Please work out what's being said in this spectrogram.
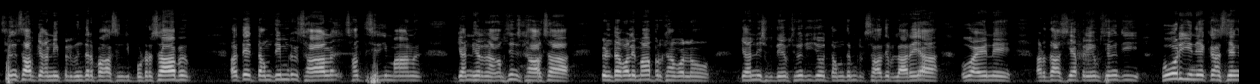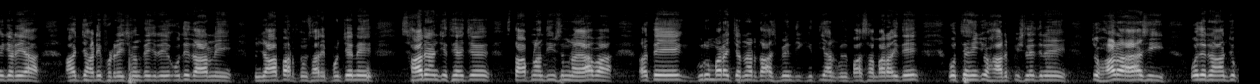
ਸਿੰਘ ਸਾਹਿਬ ਗਿਆਨੀ ਪਲਵਿੰਦਰਪਾਲ ਸਿੰਘ ਜੀ ਪੁੱਟਰ ਸਾਹਿਬ ਅਤੇ ਦਮਦਮੀ ਟਕਸਾਲ ਸੰਤ ਸ੍ਰੀ ਮਾਨ ਗਿਆਨੀ ਹਰਨਾਮ ਸਿੰਘ ਖਾਲਸਾ ਪਿੰਡਾਂ ਵਾਲੇ ਮਹਾਂਪੁਰਖਾਂ ਵੱਲੋਂ ਗਿਆਨੀ ਸੁਖਦੇਵ ਸਿੰਘ ਜੀ ਜੋ ਦਮਦਮੀ ਟਕਸਾਲ ਦੇ ਬੁਲਾਰੇ ਆ, ਉਹ ਆਏ ਨੇ ਅਰਦਾਸੀਆ ਪ੍ਰੇਮ ਸਿੰਘ ਜੀ, ਹੋਰ ਹੀ ਅਨੇਕਾਂ ਸਿੰਘ ਜਿਹੜੇ ਆ, ਅੱਜ ਸਾਡੇ ਫੈਡਰੇਸ਼ਨ ਦੇ ਜਿਹੜੇ ਅਹੁਦੇਦਾਰ ਨੇ, ਪੰਜਾਬ ਭਰ ਤੋਂ ਸਾਰੇ ਪਹੁੰਚੇ ਨੇ, ਸਾਰਿਆਂ ਨੇ ਜਿੱਥੇ ਅੱਜ ਸਥਾਪਨਾ ਦਿਵਸ ਮਨਾਇਆ ਵਾ ਅਤੇ ਗੁਰੂ ਮਹਾਰਾਜ ਚਰਨ ਅਰਦਾਸ ਬੇਨਤੀ ਕੀਤੀ ਹਰਗੋਬਿੰਦ ਪਾਸਾ ਮਹਾਰਾਜ ਦੇ, ਉੱਥੇ ਅਸੀਂ ਜੋ ਹਰ ਪਿਛਲੇ ਦਿਨੇ ਜੋ ਹੜ੍ਹ ਆਇਆ ਸੀ, ਉਹਦੇ ਨਾਲ ਜੋ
